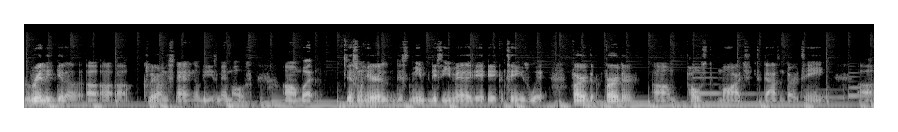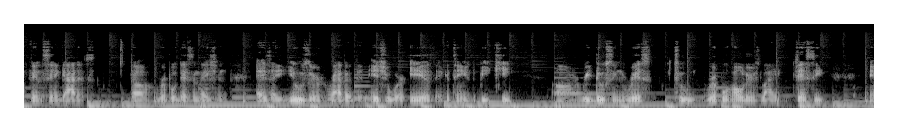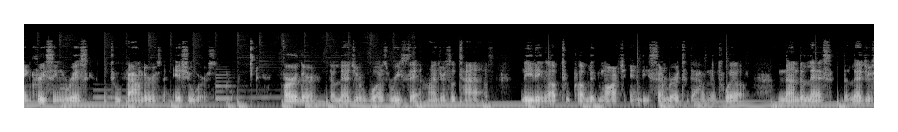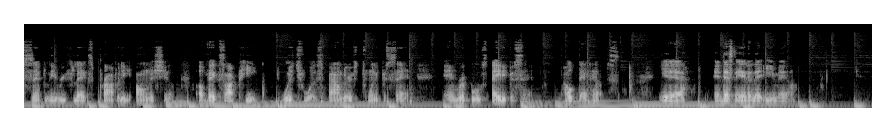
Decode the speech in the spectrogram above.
really get a, a, a clear understanding of these memos. Um, but this one here, this this email, it, it continues with further further um, post March 2013 uh, FinCEN guidance. The Ripple designation as a user rather than issuer is and continues to be key. Uh, reducing risk to Ripple holders like Jesse increasing risk to founders and issuers. Further, the ledger was reset hundreds of times leading up to public launch in December 2012. Nonetheless, the ledger simply reflects property ownership of XRP, which was founders 20% and Ripple's 80%. Hope that helps. Yeah, and that's the end of that email.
